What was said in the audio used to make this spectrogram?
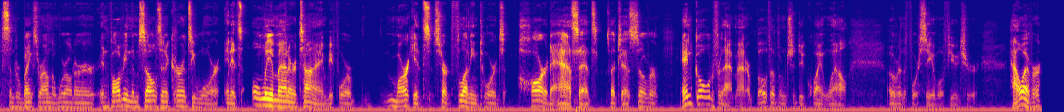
Central banks around the world are involving themselves in a currency war, and it's only a matter of time before markets start flooding towards hard assets such as silver and gold for that matter. Both of them should do quite well over the foreseeable future. However,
